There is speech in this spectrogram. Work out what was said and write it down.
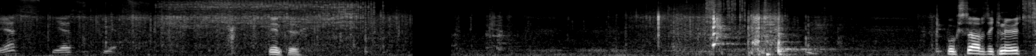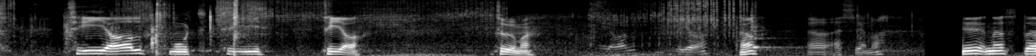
Yes, yes, yes. Din tur. Bokstav til Knut. Trial mot tri... Tria. Tror vi. Trial. tria. Ja. Ja, S igjen da. Neste.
